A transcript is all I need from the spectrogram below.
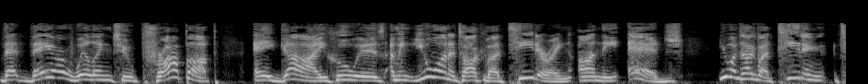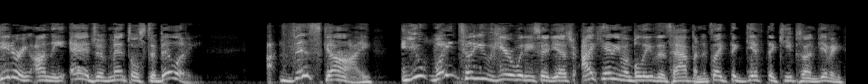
that they are willing to prop up a guy who is, I mean, you want to talk about teetering on the edge. You want to talk about teetering, teetering on the edge of mental stability. Uh, this guy, you wait till you hear what he said yesterday. I can't even believe this happened. It's like the gift that keeps on giving.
